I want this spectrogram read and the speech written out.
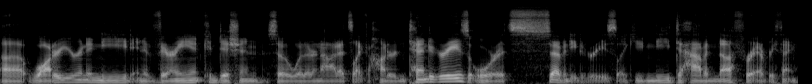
uh, water you're going to need in a variant condition. So whether or not it's like 110 degrees or it's 70 degrees, like you need to have enough for everything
